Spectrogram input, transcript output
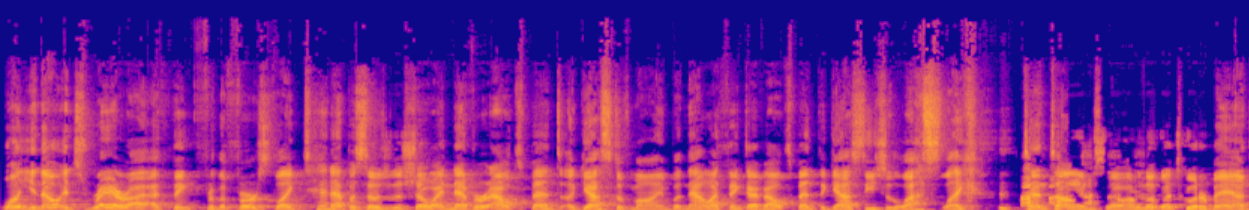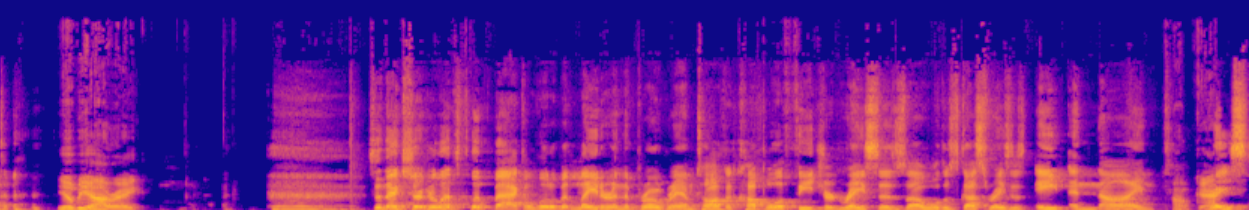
Well, you know, it's rare. I, I, think for the first like 10 episodes of the show, I never outspent a guest of mine, but now I think I've outspent the guest each of the last like 10 times. So I don't know if that's good or bad. You'll be all right. So next, Sugar, let's flip back a little bit later in the program. Talk a couple of featured races. Uh, we'll discuss races eight and nine. Okay. Race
